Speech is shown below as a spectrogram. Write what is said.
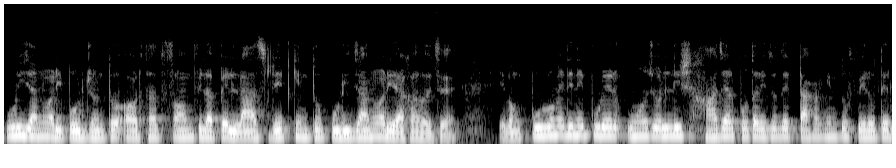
কুড়ি জানুয়ারি পর্যন্ত, অর্থাৎ ফর্ম ফিল আপের লাস্ট ডেট কিন্তু কুড়ি জানুয়ারি রাখা হয়েছে। এবং পূর্ব মেদিনীপুরের উনচল্লিশ হাজার প্রতারিতদের টাকা কিন্তু ফেরতের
